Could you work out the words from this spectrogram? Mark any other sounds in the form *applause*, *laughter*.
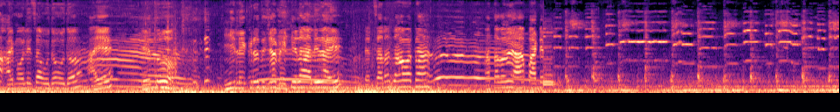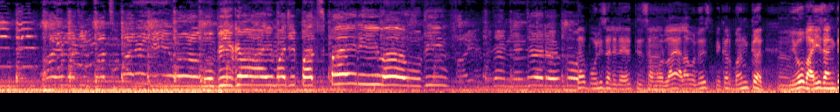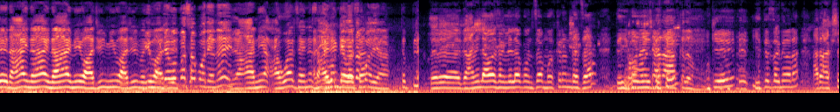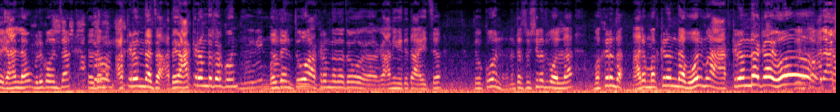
आई माऊलीचा उदो उदो आहे. येतो ही लेकरं तुझ्या भेटीला आलेली आहे. तर चला जाऊ आता. आता बघा हा पाटे उभी गाय माझी पाच पायरी व पोलीस आलेले आहेत समोरला याला बोलू स्पीकर बंद कर. यो भाई सांगते नाही नाही नाही मी वाजवी मी वाजवी म्हणजे वाजवी. आणि आवाज आहे ना सायलेंट ठेवायचा. तर गाणी लावा सांगलेला कोणचा? मकरंदाचा. ते की इथे सांगते मला. अरे अक्षय गाण लाव बोले कोणचा? तर तो आक्रमदाचा. आता आक्रमदाचा कोण? बोलते तो आक्रमदाचा तो गाणी घेते तर आईचं. तो कोण? नंतर सुशीलच बोलला मकरंदा. अरे मकरंदा बोल मग आक्रमदा काय हो? ह्यो बघा.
